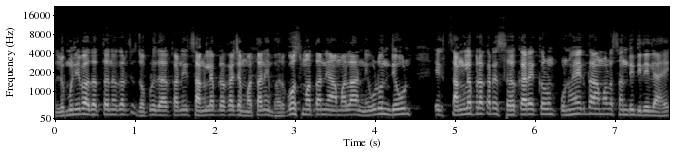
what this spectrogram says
लुंबिनीबाग दत्तनगरच्या झोपडीधारकांनी चांगल्या प्रकारच्या मताने भरघोस मताने आम्हाला निवडून देऊन एक चांगल्या प्रकारे सहकार्य करून पुन्हा एकदा आम्हाला संधी दिलेली आहे.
